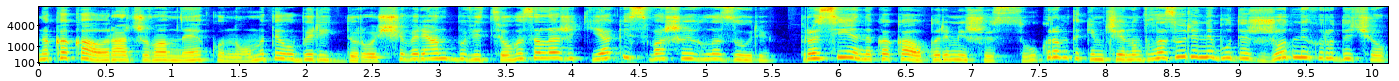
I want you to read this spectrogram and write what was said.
На какао раджу вам не економити, оберіть дорожчий варіант, бо від цього залежить якість вашої глазурі. Просіяне какао перемішую з цукром, таким чином в глазурі не буде жодних грудочок.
